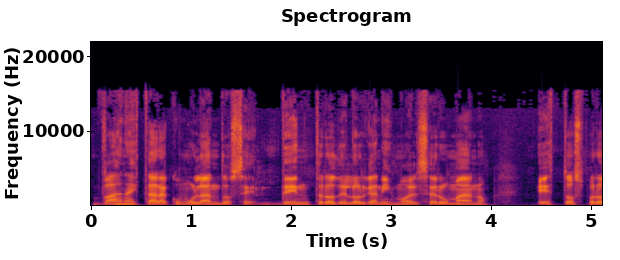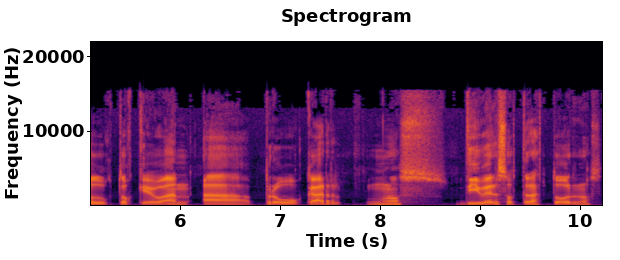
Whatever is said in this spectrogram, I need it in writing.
van a estar acumulándose dentro del organismo del ser humano estos productos que van a provocar unos diversos trastornos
